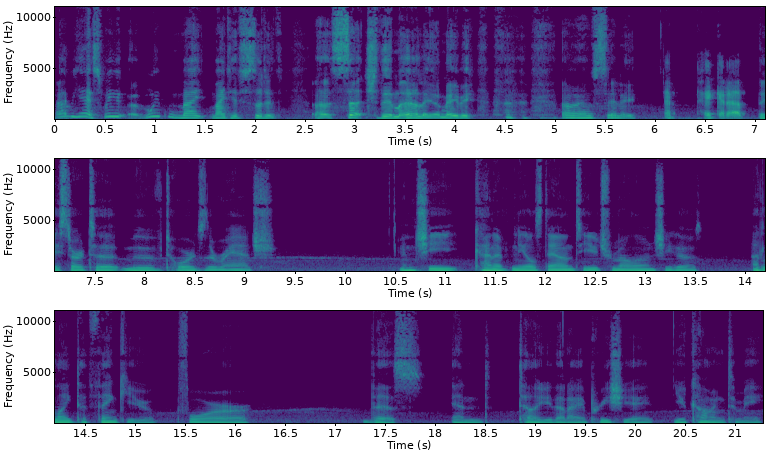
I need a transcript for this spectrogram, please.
Oh yes, we uh, we might might have sort of uh, searched them earlier, maybe. oh, how silly! I pick it up. They start to move towards the ranch. And she kind of kneels down to you, Tremolo, and she goes, I'd like to thank you for this and tell you that I appreciate you coming to me.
